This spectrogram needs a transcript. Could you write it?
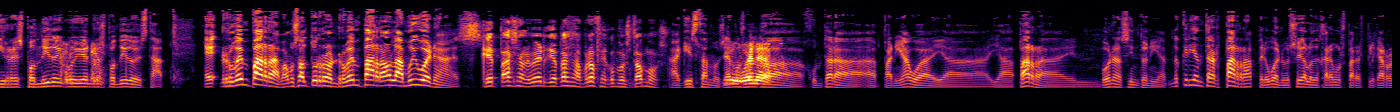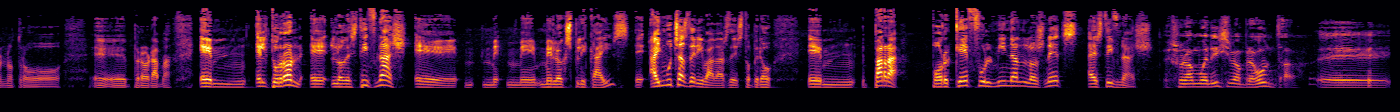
y respondido y muy bien respondido está. Eh, Rubén Parra, vamos al turrón. Rubén Parra, hola, muy buenas. ¿Qué pasa, Albert? ¿Qué pasa, profe? ¿Cómo estamos? Aquí estamos, ya Muy hemos vuelto a juntar a, a Paniagua y a, y a Parra en buena sintonía. No quería entrar Parra, pero bueno, eso ya lo dejaremos para explicarlo en otro eh, programa. Em, el turrón, eh, lo de Steve Nash, eh, me, me- me lo explicáis? Eh, hay muchas derivadas de esto, pero em, Parra, ¿por qué fulminan los Nets a Steve Nash? Es una buenísima pregunta. Eh,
